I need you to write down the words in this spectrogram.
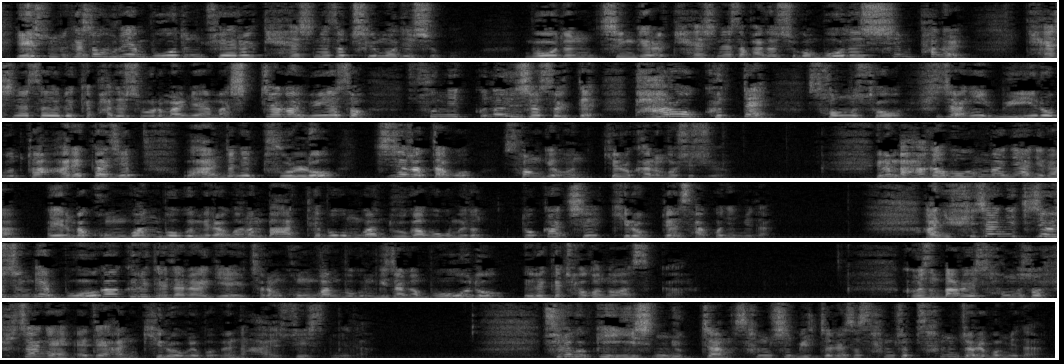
예수님께서 우리의 모든 죄를 대신해서 짊어지시고 모든 징계를 대신해서 받으시고 모든 심판을 대신해서 이렇게 받으심으로 말미암아 십자가 위에서 숨이 끊어지셨을 때 바로 그때 성소 휘장이 위로부터 아래까지 완전히 불로 찢어졌다고 성경은 기록하는 것이지요. 이는 마가복음만이 아니라 이른바 공관복음이라고 하는 마태복음과 누가복음에도 똑같이 기록된 사건입니다. 아니 휘장이 찢어진 게 뭐가 그리 대단하기에 이처럼 공관복음 기자가 모두 이렇게 적어 놓았을까? 그것은 바로 이 성소 휘장에 대한 기록을 보면 알 수 있습니다. 출애굽기 26장 31절에서 33절을 봅니다.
